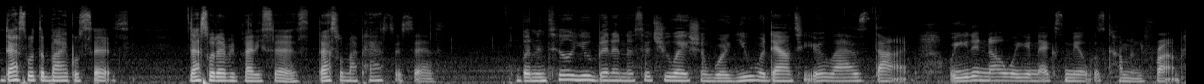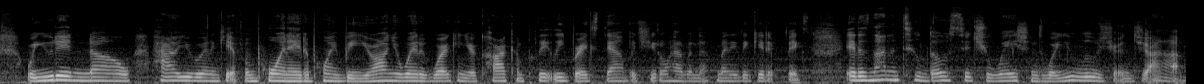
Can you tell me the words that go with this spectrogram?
that's what the Bible says. That's what everybody says. That's what my pastor says. But until you've been in a situation where you were down to your last dime, where you didn't know where your next meal was coming from, where you didn't know how you were going to get from point A to point B, you're on your way to work and your car completely breaks down, but you don't have enough money to get it fixed. It is not until those situations where you lose your job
